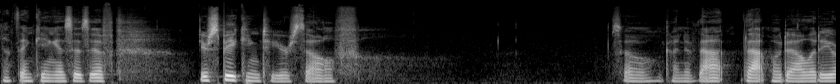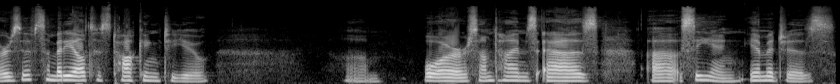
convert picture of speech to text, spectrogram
thinking is as if you're speaking to yourself so kind of that that modality, or as if somebody else is talking to you, um, or sometimes as uh, seeing images.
